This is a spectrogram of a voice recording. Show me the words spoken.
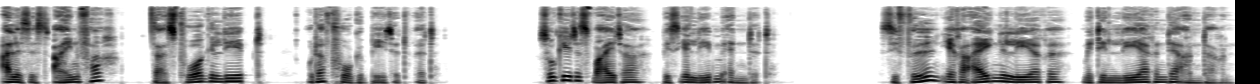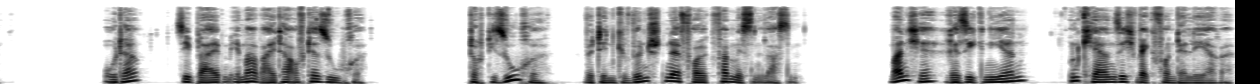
Alles ist einfach, da es vorgelebt oder vorgebetet wird. So geht es weiter, bis ihr Leben endet. Sie füllen ihre eigene Lehre mit den Lehren der anderen. Oder sie bleiben immer weiter auf der Suche. Doch die Suche wird den gewünschten Erfolg vermissen lassen. Manche resignieren und kehren sich weg von der Lehre.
